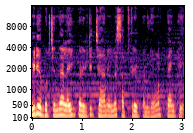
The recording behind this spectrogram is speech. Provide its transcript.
வீடியோ பிடிச்சிருந்தா லைக் பண்ணிவிட்டு சேனலில் சப்ஸ்கிரைப் பண்ணிக்கோங்க. தேங்க்யூ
